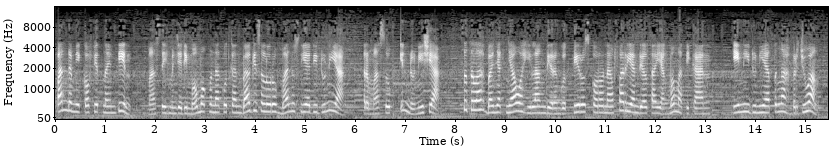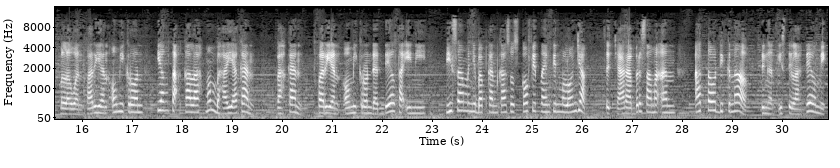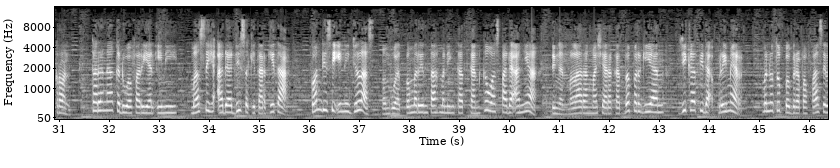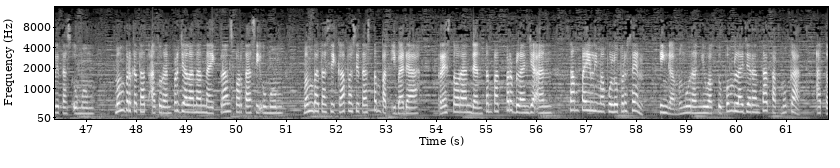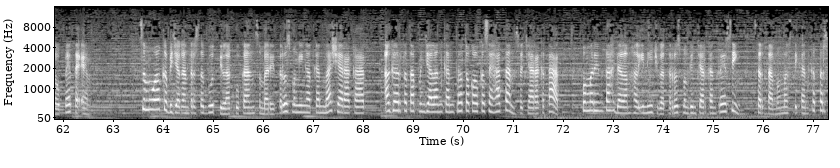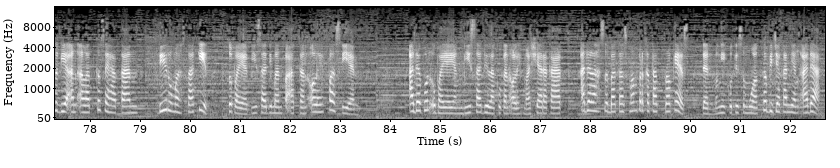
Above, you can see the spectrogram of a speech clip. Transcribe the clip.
Pandemi COVID-19 masih menjadi momok menakutkan bagi seluruh manusia di dunia, termasuk Indonesia. Setelah banyak nyawa hilang direnggut virus corona varian Delta yang mematikan, kini dunia tengah berjuang melawan varian Omikron yang tak kalah membahayakan. Bahkan, varian Omikron dan Delta ini bisa menyebabkan kasus COVID-19 melonjak secara bersamaan atau dikenal dengan istilah Delmikron. Karena kedua varian ini masih ada di sekitar kita, kondisi ini jelas membuat pemerintah meningkatkan kewaspadaannya dengan melarang masyarakat bepergian jika tidak primer, menutup beberapa fasilitas umum, memperketat aturan perjalanan naik transportasi umum, membatasi kapasitas tempat ibadah, restoran dan tempat perbelanjaan sampai 50% hingga mengurangi waktu pembelajaran tatap muka atau PTM. Semua kebijakan tersebut dilakukan sembari terus mengingatkan masyarakat agar tetap menjalankan protokol kesehatan secara ketat. Pemerintah dalam hal ini juga terus menggencarkan tracing serta memastikan ketersediaan alat kesehatan di rumah sakit supaya bisa dimanfaatkan oleh pasien. Adapun upaya yang bisa dilakukan oleh masyarakat adalah sebatas memperketat prokes dan mengikuti semua kebijakan yang ada.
